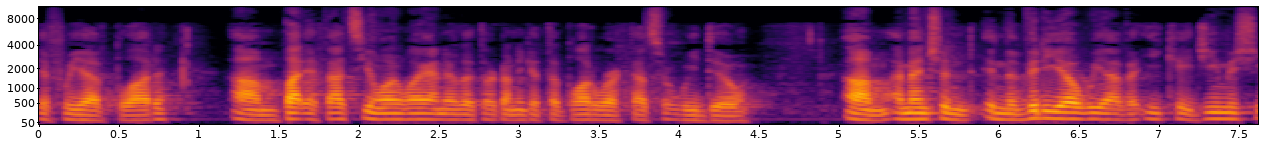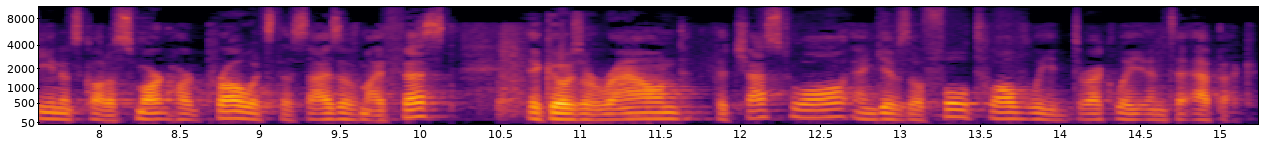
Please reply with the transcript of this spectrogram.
if we have blood. Um, but if that's the only way I know that they're going to get the blood work, that's what we do. Um, I mentioned in the video we have an EKG machine. It's called a Smart Heart Pro. It's the size of my fist. It goes around the chest wall and gives a full 12 lead directly into Epic.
